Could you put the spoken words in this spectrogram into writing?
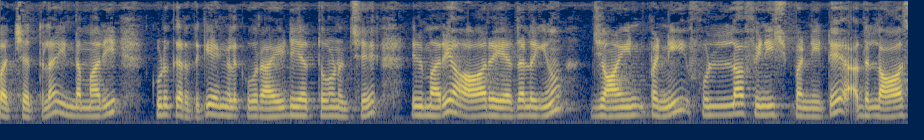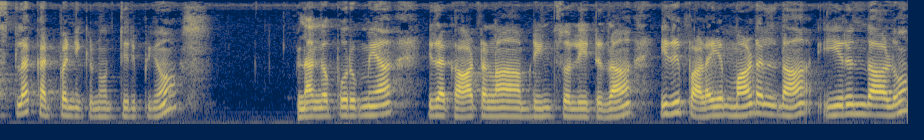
பட்சத்தில் இந்த மாதிரி கொடுக்கறதுக்கு எங்களுக்கு ஒரு ஐடியா தோணுச்சு. இது மாதிரி ஆறு எதலையும் ஜாயின் பண்ணி ஃபுல்லாக ஃபினிஷ் பண்ணிவிட்டு அதை லாஸ்ட்டில் கட் பண்ணிக்கணும் திருப்பியும். நாங்கள் பொறுமையாக இதை காட்டலாம் அப்படின்னு சொல்லிட்டு தான் இது பழைய மாடல் தான். இருந்தாலும்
